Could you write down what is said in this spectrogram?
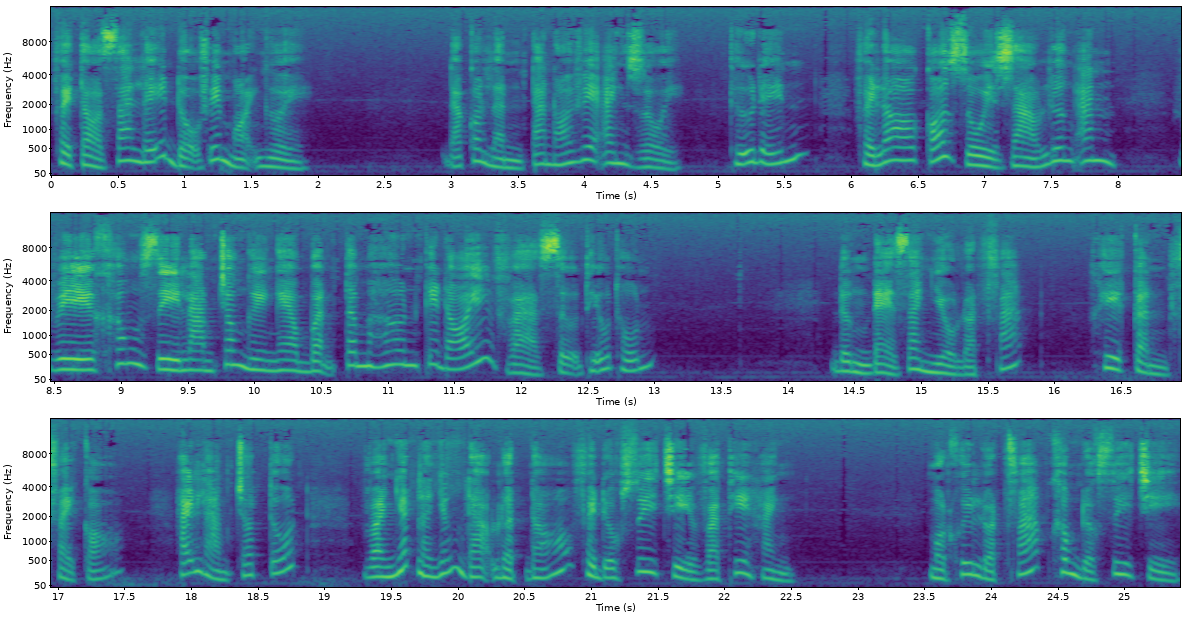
phải tỏ ra lễ độ với mọi người đã có lần ta nói với anh rồi, thứ đến phải lo có dồi dào lương ăn, vì không gì làm cho người nghèo bận tâm hơn cái đói và sự thiếu thốn. Đừng đẻ ra nhiều luật pháp, khi cần phải có, hãy làm cho tốt và nhất là những đạo luật đó phải được duy trì và thi hành. Một khi luật pháp không được duy trì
